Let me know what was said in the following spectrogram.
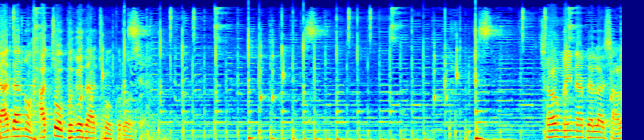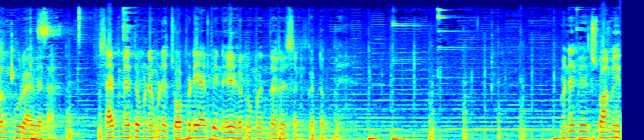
દાદાનો સાચો ભગત આ છોકરો છે. છ મહિના પહેલા સાળંગપુર આવેલા. સાહેબ, મેં તમને હમણાં ચોપડી આપી ને હે હનુમાન દરે સંકટમ મેં મને કહે સ્વામી,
